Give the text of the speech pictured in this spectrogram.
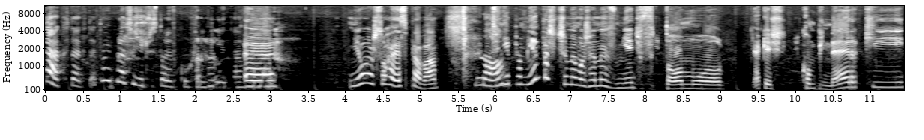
tak, tak, tak. To i siedzi przy stole w kuchni. kawę. E, Miłosz, słuchaj, jest sprawa. no, Ty nie pamiętasz, czy my możemy mieć w domu jakieś kombinerki,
